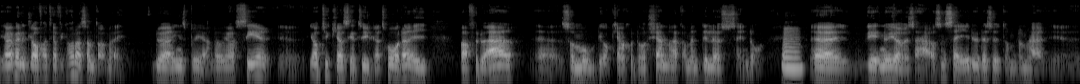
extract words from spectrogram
jag är väldigt glad för att jag fick ha det här samtalet med dig. Du är inspirerande och jag ser, eh, jag tycker jag ser tydliga trådar i varför du är eh, så modig och kanske då känner att ja, men det löser sig ändå. Mm. Eh, vi, nu gör vi så här. Och sen säger du dessutom de här eh,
